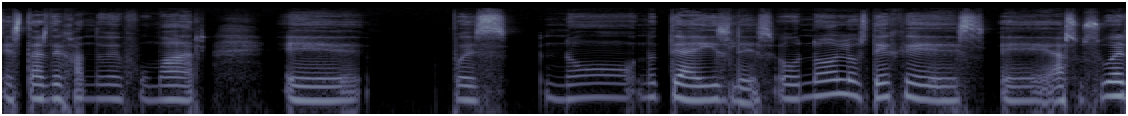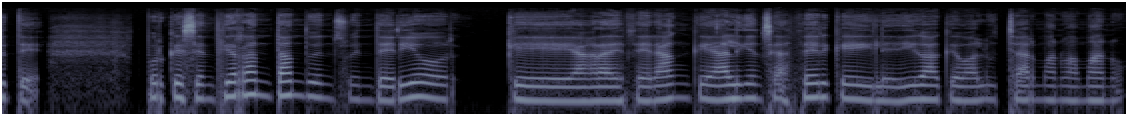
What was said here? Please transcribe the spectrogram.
estás dejando de fumar, eh, pues no, no te aísles o no los dejes eh, a su suerte, porque se encierran tanto en su interior que agradecerán que alguien se acerque y le diga que va a luchar mano a mano,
